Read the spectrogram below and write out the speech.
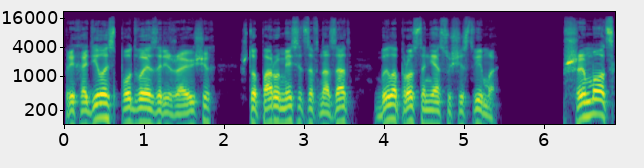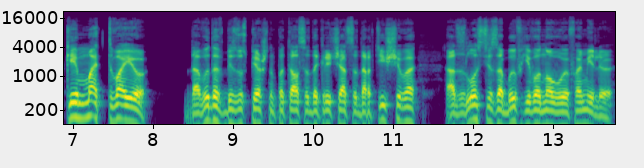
приходилось подвое заряжающих, что пару месяцев назад было просто неосуществимо. «Пшемоцкий, мать твою!» Давыдов безуспешно пытался докричаться до Ртищева, от злости забыв его новую фамилию.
